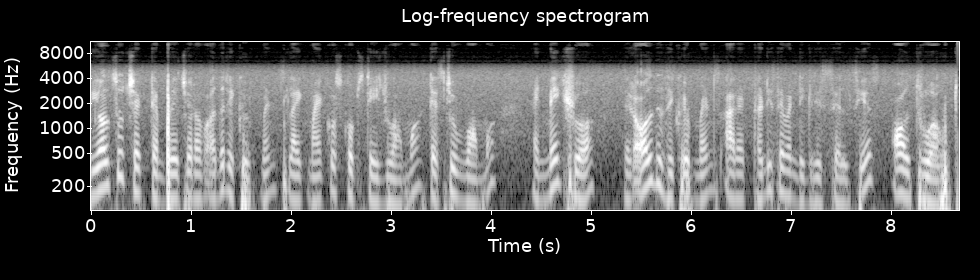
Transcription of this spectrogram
We also check temperature of other equipments like microscope stage warmer, test tube warmer and make sure that all these equipments are at 37 degrees Celsius all throughout.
